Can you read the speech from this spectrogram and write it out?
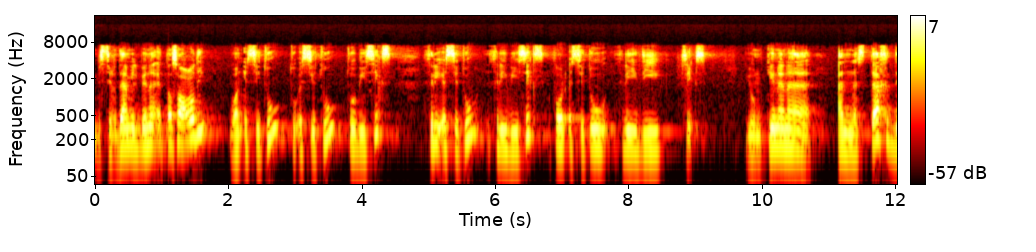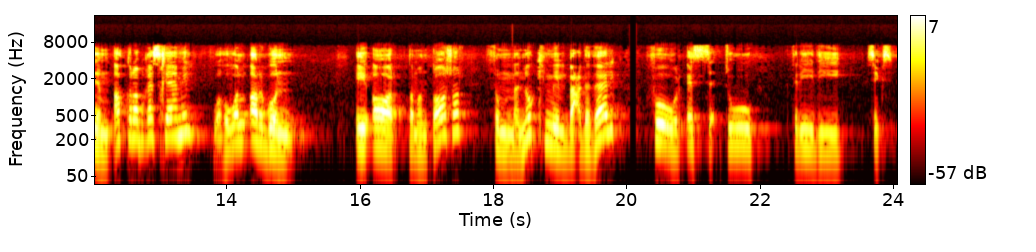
باستخدام البناء التصاعدي 1s2 2s2 2b6 3s2 3b6 4s2 3d6 يمكننا أن نستخدم أقرب غاز خامل وهو الأرجون AR18 ثم نكمل بعد ذلك 4s2 3d6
